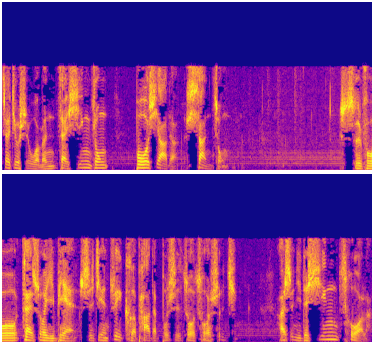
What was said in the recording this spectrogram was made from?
这就是我们在心中播下的善种。师傅再说一遍：世间最可怕的不是做错事情，而是你的心错了，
